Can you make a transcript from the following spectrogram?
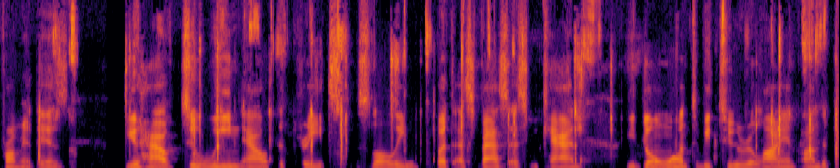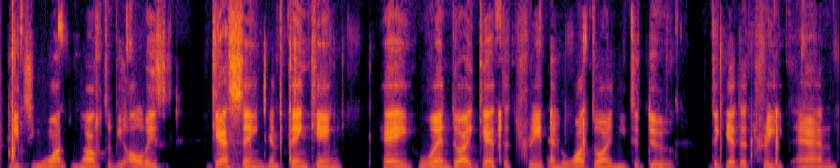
from it is, you have to wean out the treats slowly, but as fast as you can. You don't want to be too reliant on the treats. You want the dog to be always guessing and thinking, hey, when do I get the treat and what do I need to do to get the treat and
